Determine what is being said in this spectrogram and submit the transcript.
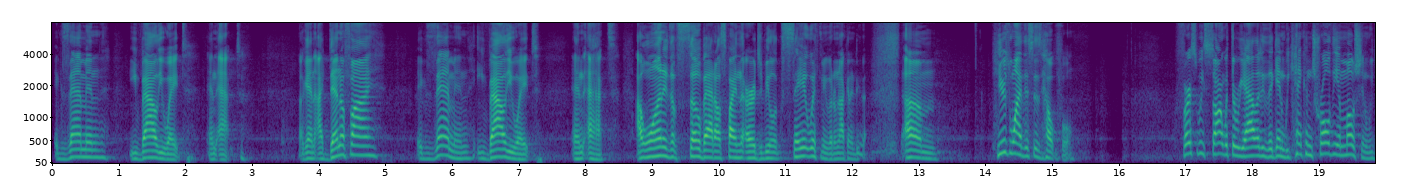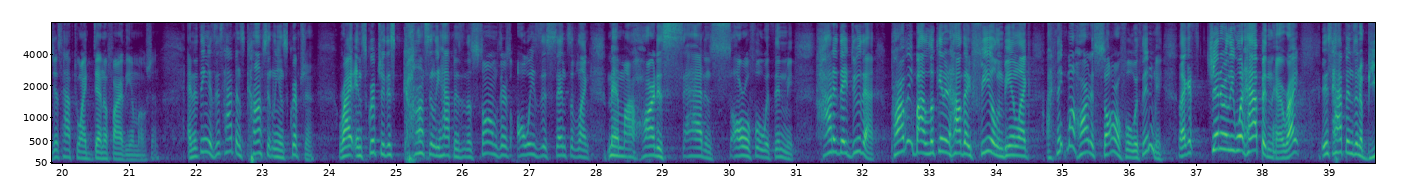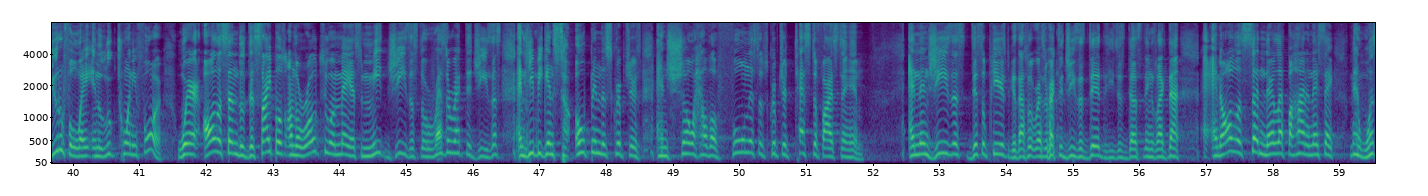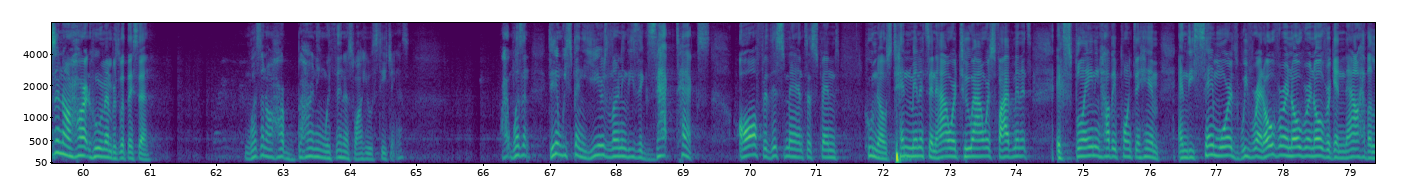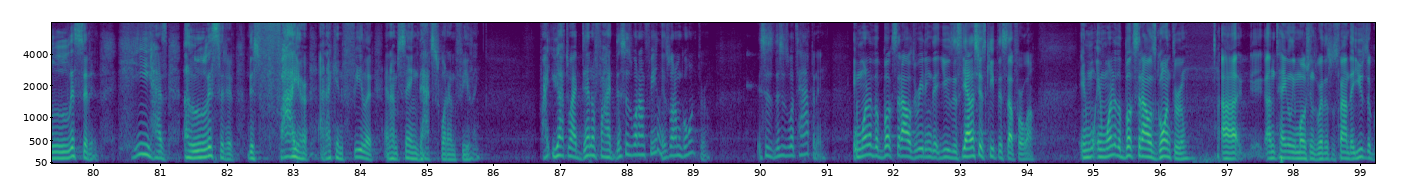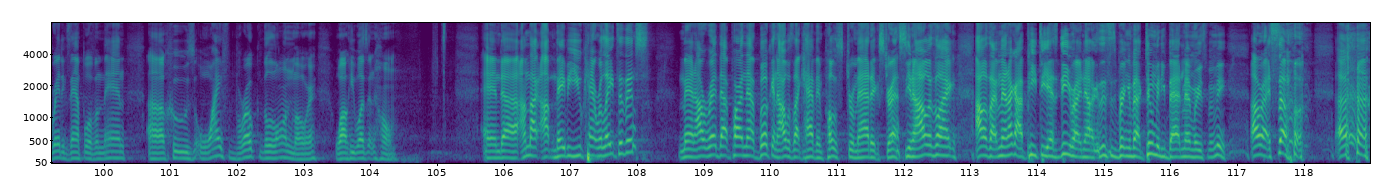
examine, evaluate, and act. Again, identify, examine, evaluate, and act. I wanted to so bad, I was fighting the urge to be like, say it with me, but I'm not to do that. Um, here's why this is helpful. First, we start with the reality that, again, we can't control the emotion, we just have to identify the emotion. And the thing is, this happens constantly in Scripture right? In scripture, this constantly happens. In the Psalms, there's always this sense of like, man, my heart is sad and sorrowful within me. How did they do that? Probably by looking at how they feel and being like, I think my heart is sorrowful within me. Like, it's generally what happened there, right? This happens in a beautiful way in Luke 24, where all of a sudden the disciples on the road to Emmaus meet Jesus, the resurrected Jesus, and he begins to open the scriptures and show how the fullness of scripture testifies to him. And then Jesus disappears because that's what resurrected Jesus did. He just does things like that. And all of a sudden they're left behind and they say, Man, wasn't our heart, who remembers what they said? Wasn't our heart burning within us while he was teaching us? Right? Wasn't, didn't we spend years learning these exact texts, all for this man to spend who knows, 10 minutes, an hour, two hours, five minutes, explaining how they point to him. And these same words we've read over and over and over again now have elicited. He has elicited this fire, and I can feel it. And I'm saying, that's what I'm feeling. Right? You have to identify this is what I'm feeling, this is what I'm going through. This is, this is what's happening. In one of the books that I was reading that uses, yeah, let's just keep this up for a while. In, in one of the books that I was going through, uh, Untangling Emotions, where this was found, they used a great example of a man uh, whose wife broke the lawnmower while he wasn't home. And uh, I'm not, maybe you can't relate to this. Man, I read that part in that book and I was like having post traumatic stress. You know, I was like, I was like, man, I got PTSD right now because this is bringing back too many bad memories for me. All right, so uh,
